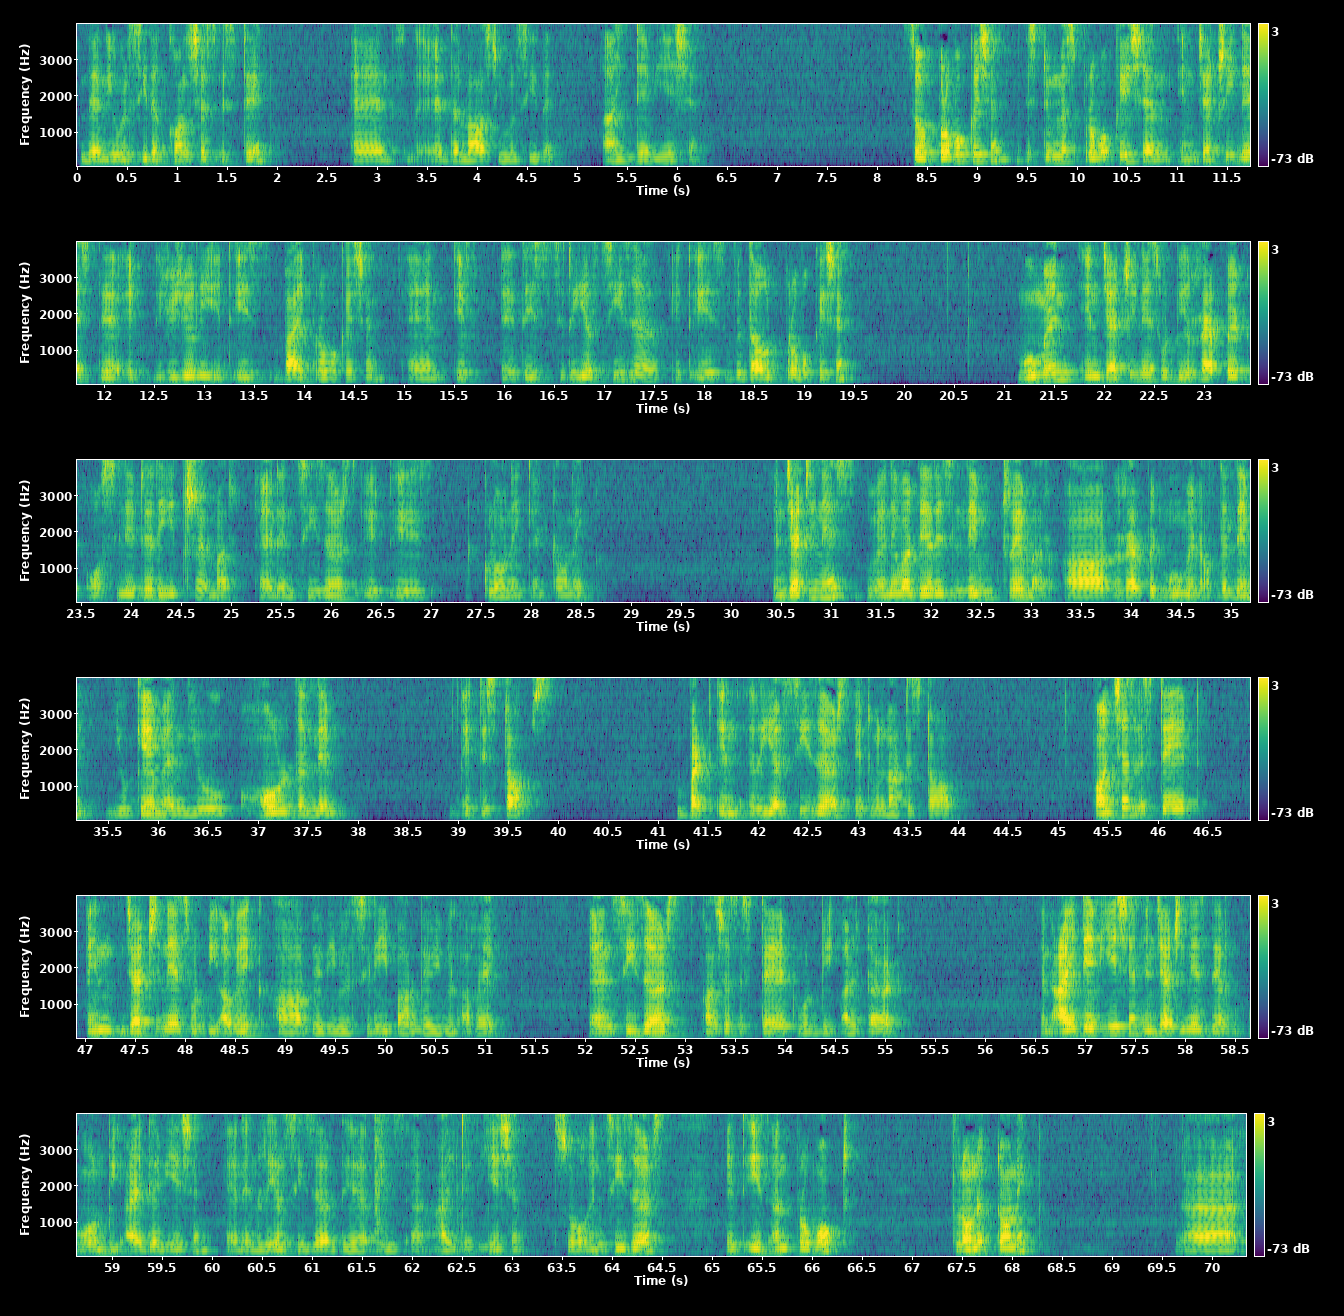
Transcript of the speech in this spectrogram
then you will see the conscious state and at the last you will see the eye deviation. So provocation stimulus provocation in jitteryness there it usually it is by provocation and if it is real seizure it is without provocation. Movement in jitteryness would be rapid oscillatory tremor and in seizures it is clonic and tonic in jitteryness, whenever there is limb tremor or rapid movement of the limb, you came and you hold the limb, it stops. But in real seizures, it will not stop. Conscious state in jitteryness would be awake or baby will sleep or baby will awake. And seizures, conscious state would be altered in eye deviation in jitteryness there won't be eye deviation and in real seizure there is a eye deviation. So in seizures it is unprovoked clonic tonic uh,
